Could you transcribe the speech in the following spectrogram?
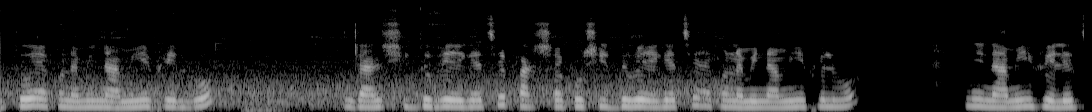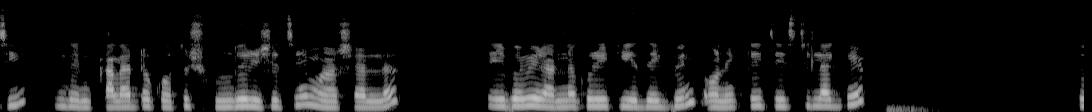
এতো এখন আমি নামিয়ে ফেলব। ডাল সিদ্ধ হয়ে গেছে পাঁচ শাকও সিদ্ধ হয়ে গেছে, এখন আমি নামিয়ে ফেলব। দিয়ে নামিয়ে ফেলেছি। দেন কালারটা কত সুন্দর এসেছে মাশাল্লাহ এইভাবে রান্না করে খেয়ে দেখবেন, অনেকটাই টেস্টি লাগবে। তো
